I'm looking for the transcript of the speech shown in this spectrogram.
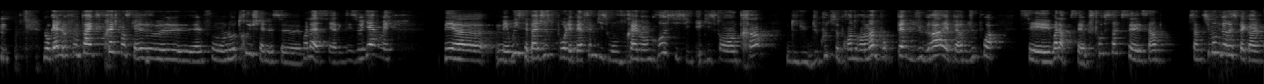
Donc elles le font pas exprès, je pense qu'elles euh, elles font l'autruche, elles se, voilà, c'est avec des œillères, mais mais, euh, mais oui, c'est pas juste pour les personnes qui sont vraiment grosses ici et qui sont en train du, coup de se prendre en main pour perdre du gras et perdre du poids. C'est voilà, je trouve ça que c'est un, un, petit manque de respect quand même.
